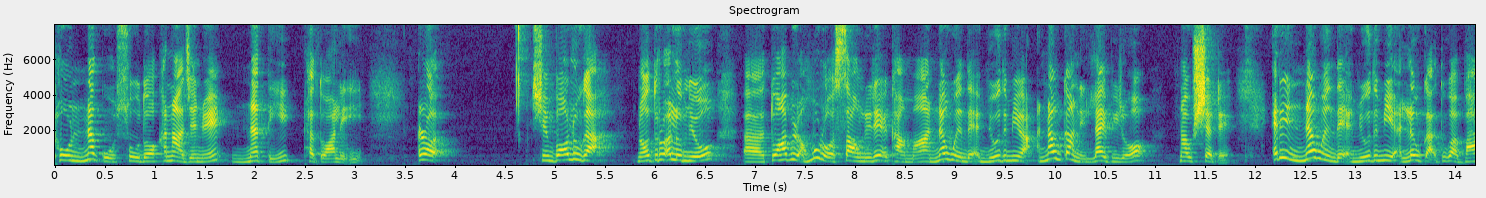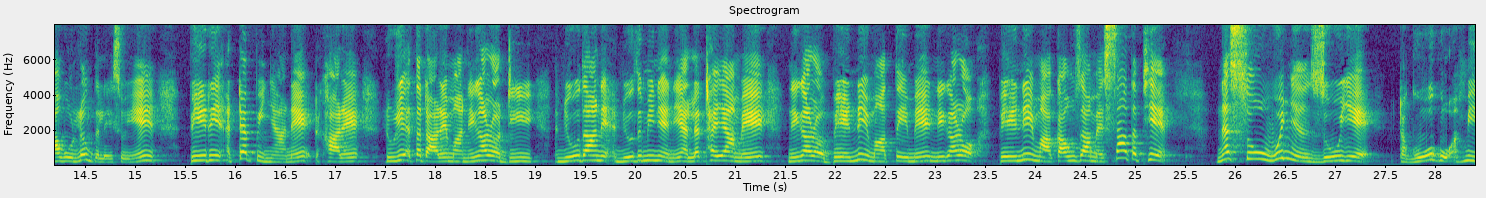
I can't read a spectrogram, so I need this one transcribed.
ထိုနတ်ကိုဆိုသောခဏချင်းတွင်နတ်သည်ထွက်သွားလေ၏အဲ့တော့ရှင်ပေါလုကနော်သူတို့အဲ့လိုမျိုးအာတွားပြီးတော့အမှုတော်ဆောင်နေတဲ့အခါမှာနတ်ဝင်တဲ့အမျိုးသမီးကအနောက်ကနေလိုက်ပြီးတော့ နှောက်ရှက်တယ်အဲ့ဒီနတ်ဝင်တဲ့အမျိုးသမီးရဲ့အလောက်ကသူကဘာကိုလုပ်တယ်လဲဆိုရင်ဘေးရင်အတက်ပညာနဲ့တခါတည်းလူရဲ့အသက်တာထဲမှာနင်ကတော့ဒီအမျိုးသားနဲ့အမျိုးသမီးနဲ့နင်ကလက်ထပ်ရမယ်နင်ကတော့ဘယ်နေ့မှသေမယ်နင်ကတော့ဘယ်နေ့မှကောင်းစားမယ်စသဖြင့်နတ်ဆိုးဝိညာဉ်ဇိုးရဲ့ တကိုးကိုအမိ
